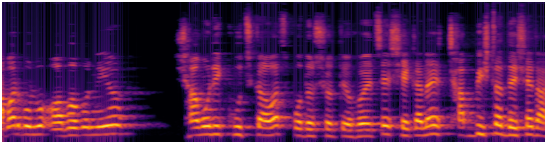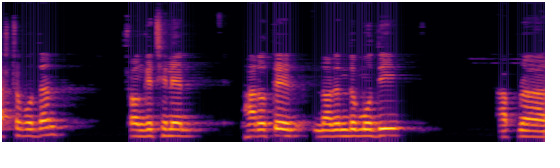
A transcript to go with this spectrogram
আবার বলব অভাবনীয় সামরিক কুচকাওয়াজ প্রদর্শিত হয়েছে। সেখানে ছাব্বিশটা দেশের রাষ্ট্রপ্রধান সঙ্গে ছিলেন ভারতের নরেন্দ্র মোদী আপনার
